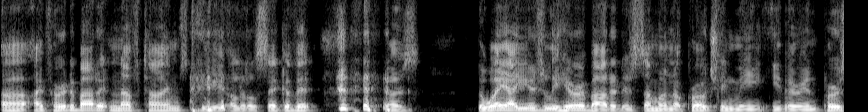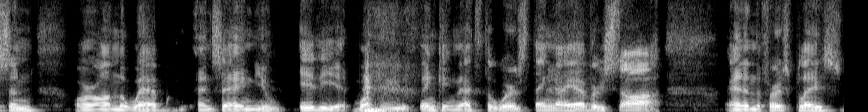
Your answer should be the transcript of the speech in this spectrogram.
Uh, I've heard about it enough times to be a little sick of it because the way I usually hear about it is someone approaching me either in person or on the web and saying, You idiot, what were you thinking? That's the worst thing I ever saw. And in the first place,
